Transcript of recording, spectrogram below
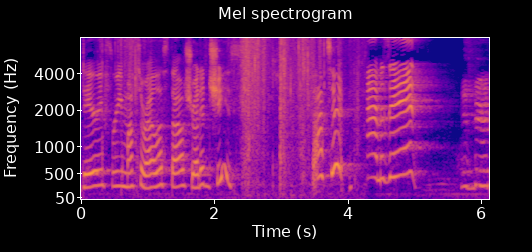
dairy-free mozzarella style shredded cheese. That's it. Amazon. It's beer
